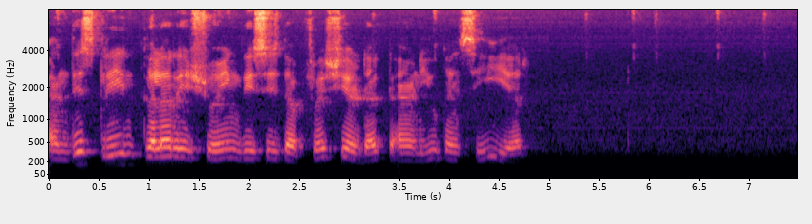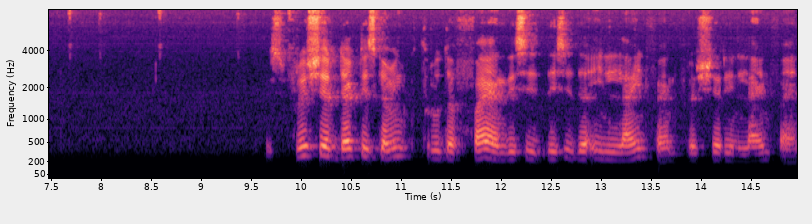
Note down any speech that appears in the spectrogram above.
And this green color is showing this is the fresh air duct and you can see here this fresh air duct is coming through the fan. This is this is the inline fan fresh air inline fan.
